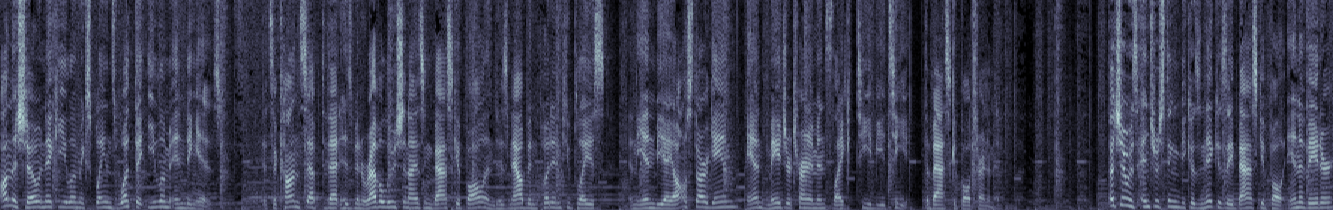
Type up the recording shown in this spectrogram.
On the show, Nick Elam explains what the Elam ending is, it's a concept that has been revolutionizing basketball and has now been put into place in the NBA All Star Game and major tournaments like TBT, the basketball tournament. That show is interesting because Nick is a basketball innovator,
